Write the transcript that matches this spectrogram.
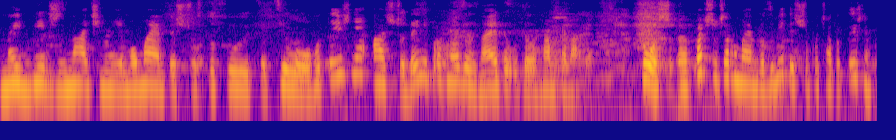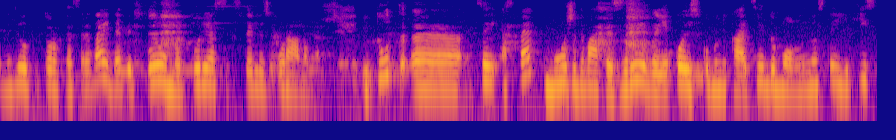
найбільш значені моменти, що стосуються цілого тижня, а щоденні прогнози знаєте у телеграм-каналі. Тож, е, в першу чергу маємо розуміти, що початок тижня, понеділок, вівторок та середа йде під впливом Меркурія секстилі з Ураном. І тут е, цей аспект може давати зриви якоїсь комунікації, домовленостей, якісь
